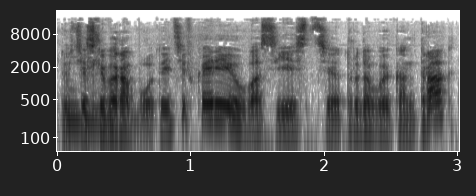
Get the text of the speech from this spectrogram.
То есть, mm-hmm. если вы работаете в Корее, у вас есть э, трудовой контракт,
